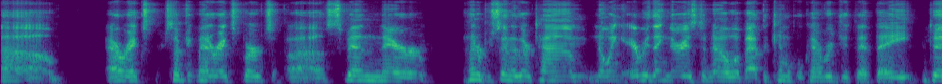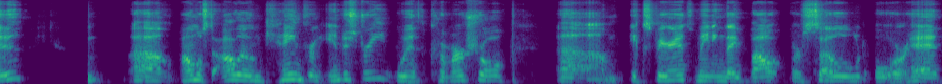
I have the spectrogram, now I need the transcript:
Uh, our ex- subject matter experts uh, spend their 100% of their time knowing everything there is to know about the chemical coverage that they do. Uh, almost all of them came from industry with commercial um, experience, meaning they bought or sold or had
